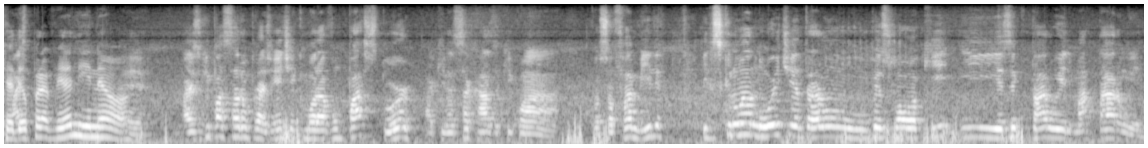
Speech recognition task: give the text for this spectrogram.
Já Mas- deu pra ver ali, né, ó. É, mas o que passaram pra gente é que morava um pastor aqui nessa casa, aqui com a, com a sua família. E disse que numa noite entraram um pessoal aqui e executaram ele, mataram ele.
